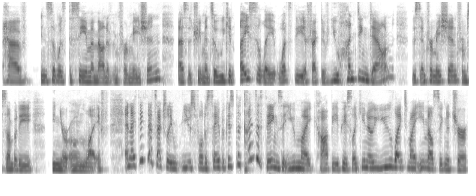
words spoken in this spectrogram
have in some ways the same amount of information as the treatment. So we can isolate what's the effect of you hunting down this information from somebody in your own life. And I think that's actually useful to say because the kinds of things that you might copy paste, like, you know, you liked my email signature,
